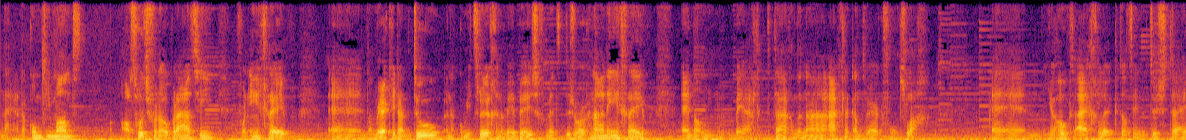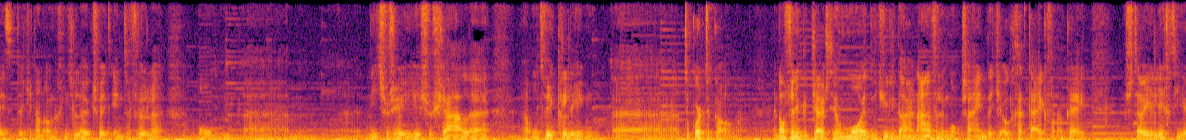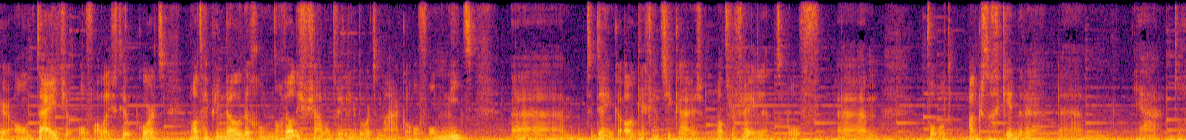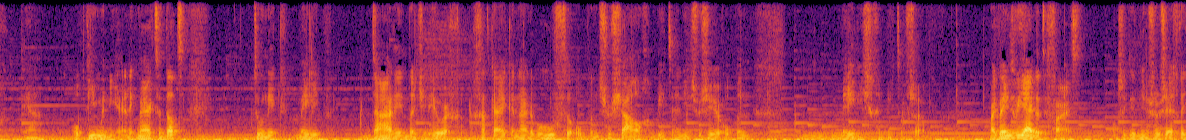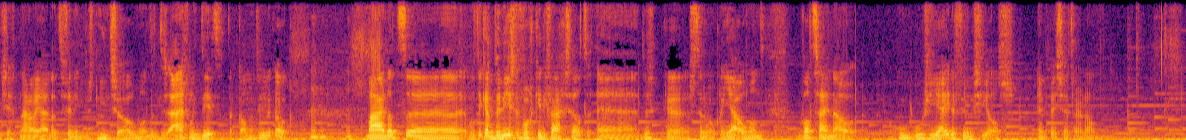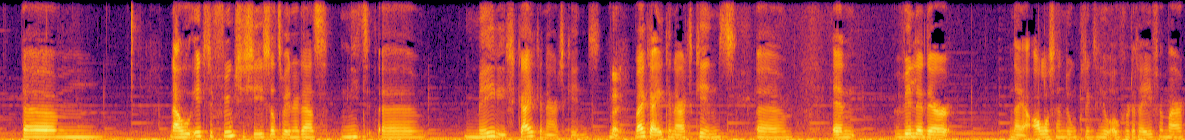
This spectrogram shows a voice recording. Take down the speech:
nou ja, dan komt iemand als goed voor een operatie, voor een ingreep. En dan werk je daar naartoe en dan kom je terug en dan ben je bezig met de zorg na een ingreep. En dan ben je eigenlijk de dagen daarna eigenlijk aan het werk voor ontslag. En je hoopt eigenlijk dat in de tussentijd dat je dan ook nog iets leuks weet in te vullen om ehm, eh, niet zozeer je sociale eh, ontwikkeling eh, tekort te komen. En dan vind ik het juist heel mooi dat jullie daar een aanvulling op zijn. Dat je ook gaat kijken van oké, stel je ligt hier al een tijdje of al is het heel kort. Wat heb je nodig om nog wel die sociale ontwikkeling door te maken? Of om niet ehm, te denken, oh ik lig in het ziekenhuis, wat vervelend. Of ehm, bijvoorbeeld angstige kinderen. ehm, ja, toch ja, op die manier. En ik merkte dat toen ik meeliep daarin, dat je heel erg gaat kijken naar de behoeften op een sociaal gebied en niet zozeer op een medisch gebied of zo. Maar ik weet niet hoe jij dat ervaart. Als ik dit nu zo zeg, dat je zegt, nou ja, dat vind ik dus niet zo, want het is eigenlijk dit. Dat kan natuurlijk ook. Maar dat, eh, want ik heb Denise de vorige keer die vraag gesteld, eh, dus ik eh, stel hem ook aan jou. Want wat zijn nou, hoe, hoe zie jij de functie als NPZ'er dan? Ehm, nou, hoe ik de functie zie is dat we inderdaad niet ehm, medisch kijken naar het kind. Nee. Wij kijken naar het kind ehm, en willen er, nou ja, alles aan doen klinkt heel overdreven, maar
